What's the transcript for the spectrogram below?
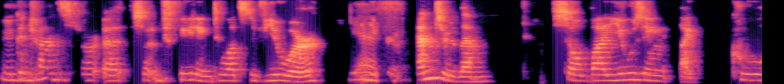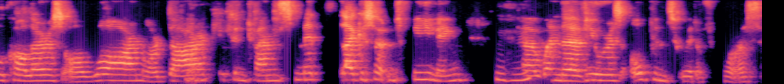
you can hmm transfer a certain feeling towards the viewer and you can enter them. So, by using like cool colors or warm or Yeah. dark, you can transmit like a certain feeling hmm uh, when the viewer is open to it, of course.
